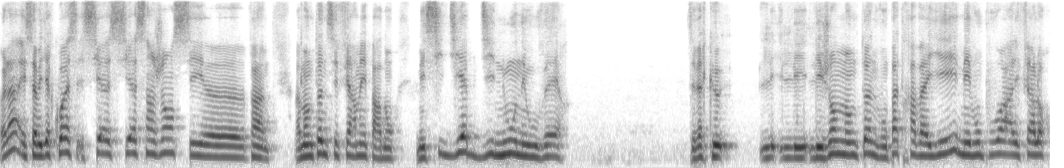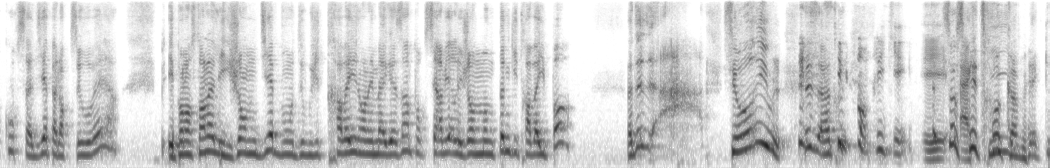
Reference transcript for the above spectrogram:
voilà, et ça veut dire quoi? Si à, si à Saint-Jean, c'est enfin à Moncton, c'est fermé, pardon. Mais si Dieppe dit nous, on est ouvert, c'est-à-dire que les, les, les, gens de Moncton vont pas travailler, mais vont pouvoir aller faire leurs courses à Dieppe alors que c'est ouvert. Et pendant ce temps-là, les gens de Dieppe vont être obligés de travailler dans les magasins pour servir les gens de Moncton qui travaillent pas. Ah, c'est horrible. C'est un truc compliqué. Et ça, c'est trop comique.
